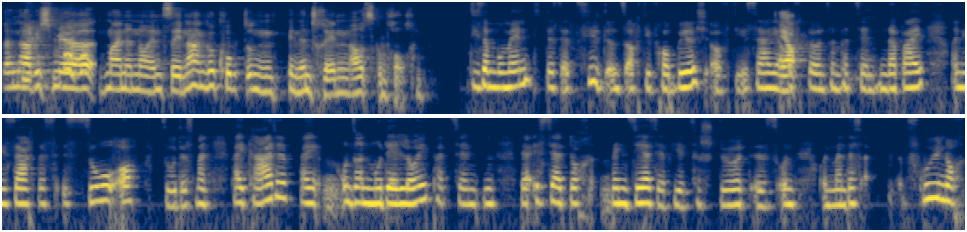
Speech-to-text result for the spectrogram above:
Dann habe ich mir meine neuen Zähne angeguckt und bin in Tränen ausgebrochen. Dieser Moment, das erzählt uns auch die Frau Birch oft, die ist ja, ja, ja. oft bei unseren Patienten dabei und die sagt, das ist so oft so, dass man, weil gerade bei unseren Modell-Loi-Patienten, da ist ja doch, wenn sehr, sehr viel zerstört ist und, und man das früh noch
